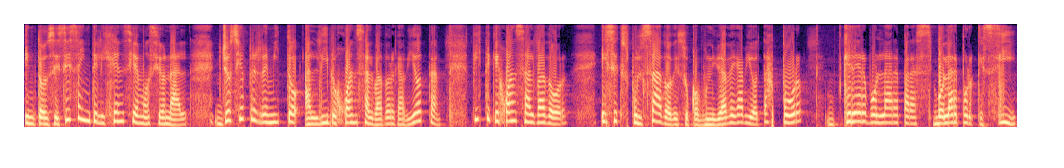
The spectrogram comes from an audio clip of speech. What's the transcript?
Entonces, esa inteligencia emocional, yo siempre remito al libro Juan Salvador Gaviota. Viste que Juan Salvador es expulsado de su comunidad de gaviotas por querer para volar porque sí,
